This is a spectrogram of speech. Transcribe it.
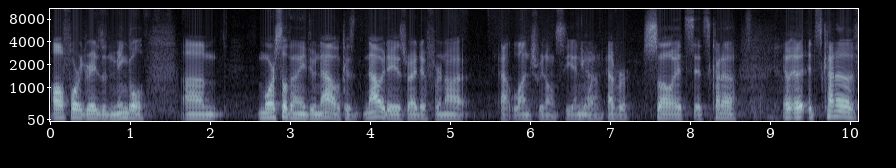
all four grades would mingle, um, more so than they do now. Cause nowadays, right, if we're not at lunch, we don't see anyone ever. So it's it's kind of it's kind of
